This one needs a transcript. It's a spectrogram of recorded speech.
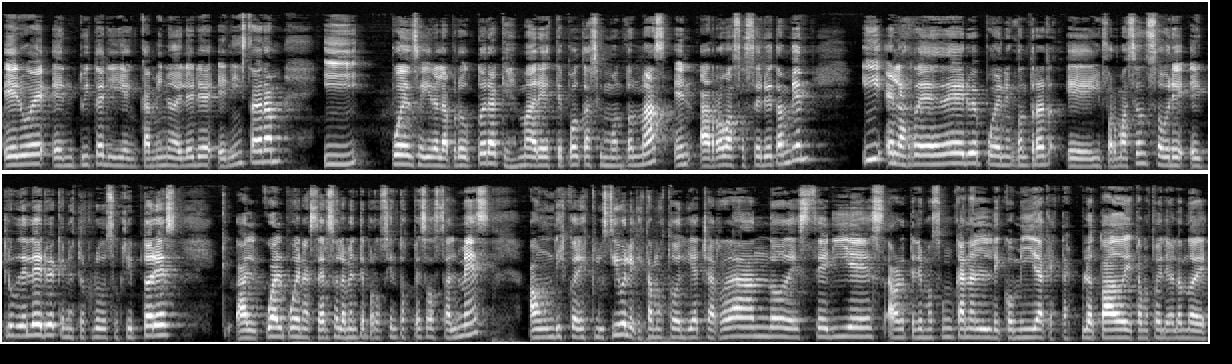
Héroe en Twitter y en Camino del Héroe en Instagram. Y pueden seguir a la productora, que es madre de este podcast y un montón más, en arroba soshéroe también. Y en las redes de Héroe pueden encontrar eh, información sobre el Club del Héroe, que es nuestro club de suscriptores, al cual pueden acceder solamente por 200 pesos al mes a un Discord exclusivo en el que estamos todo el día charlando de series. Ahora tenemos un canal de comida que está explotado y estamos todo el día hablando de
